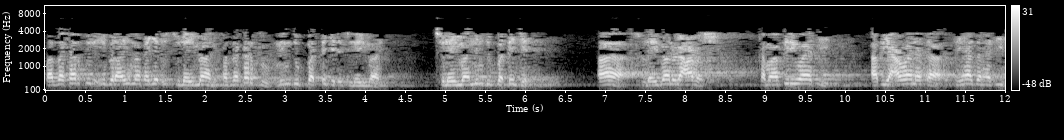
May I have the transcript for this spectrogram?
فذكرت لإبراهيم كجد سليمان. فذكرت من دبت تجد سليمان. سليمان من دبت تجد آية سليمان الأعمش. كما في رواية أبي عوانة في هذا الحديث.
